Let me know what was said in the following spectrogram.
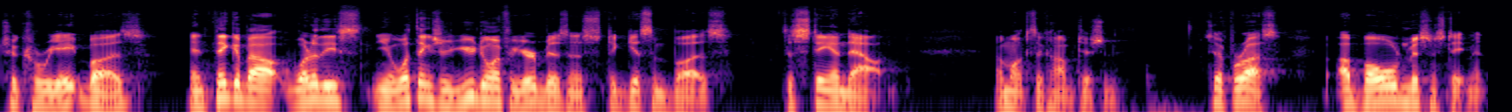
to create buzz and think about what are these, you know, what things are you doing for your business to get some buzz, to stand out amongst the competition. So for us, a bold mission statement,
